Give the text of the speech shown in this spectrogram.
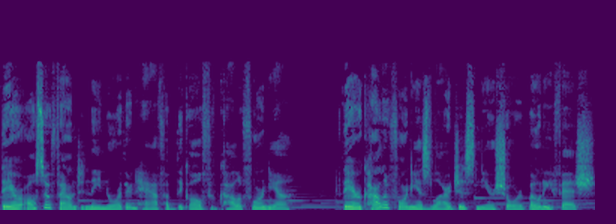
They are also found in the northern half of the Gulf of California. They are California's largest nearshore bony fish.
